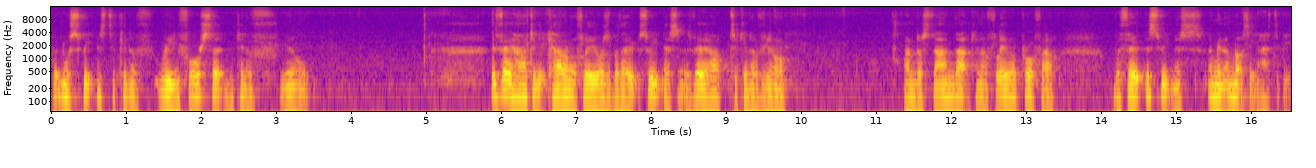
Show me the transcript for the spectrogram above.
but no sweetness to kind of reinforce it and kind of you know. It's very hard to get caramel flavours without sweetness, and it's very hard to kind of you know understand that kind of flavour profile without the sweetness. I mean, I'm not saying it has to be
